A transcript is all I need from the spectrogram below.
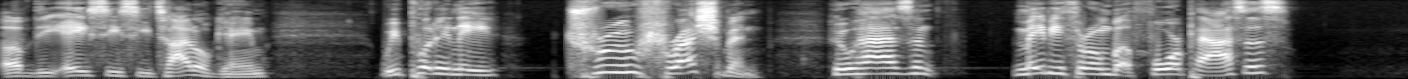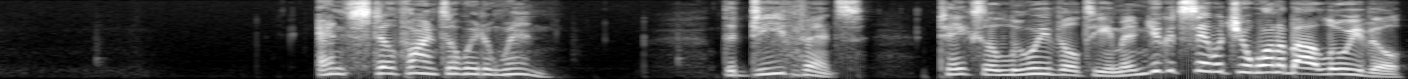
of the ACC title game. We put in a true freshman who hasn't maybe thrown but four passes and still finds a way to win. The defense takes a Louisville team, and you could say what you want about Louisville.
